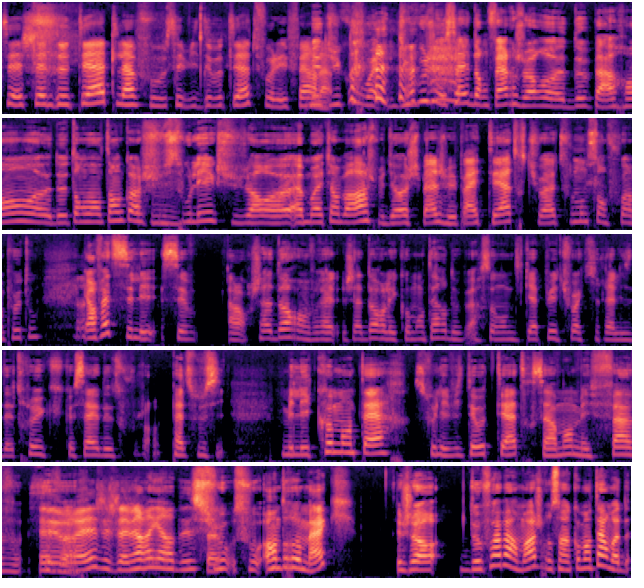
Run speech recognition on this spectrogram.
cette chaîne de théâtre là, faut, ces vidéos théâtre, faut les faire Mais là. du coup, ouais, du coup, j'essaie d'en faire genre euh, deux par an, euh, de temps en temps quand je suis Mm. saoulée, que je suis genre euh, à moitié embarras, je me dis oh je sais pas, je vais pas être théâtre, tu vois, tout le monde s'en fout un peu tout. Et en fait, c'est les, c'est, alors j'adore en vrai, j'adore les commentaires de personnes handicapées, tu vois, qui réalisent des trucs, que ça aide et tout, genre pas de souci. Mais les commentaires sous les vidéos de théâtre, c'est vraiment mes faves. C'est ever. vrai, j'ai jamais regardé ça. Sous, sous Andromaque. Genre, deux fois par mois, je reçois un commentaire en mode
